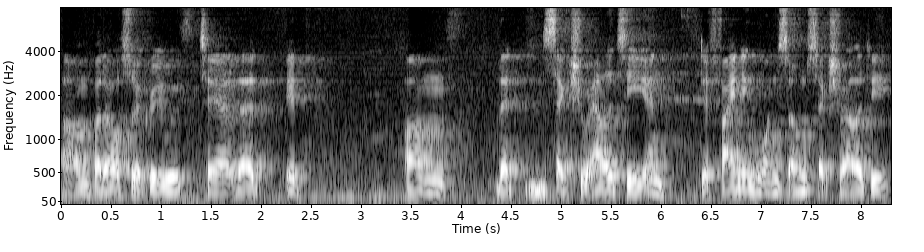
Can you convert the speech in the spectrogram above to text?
Um, but I also agree with Taya that it um, that sexuality and defining one's own sexuality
